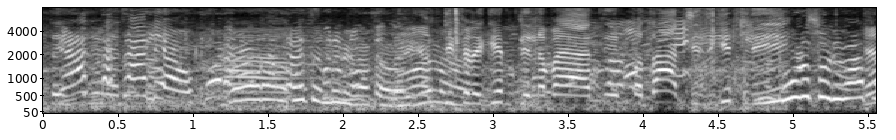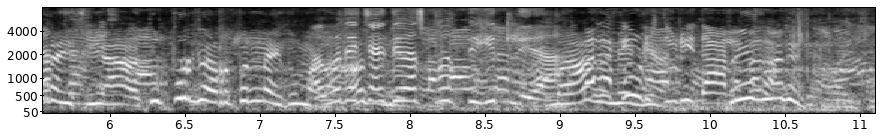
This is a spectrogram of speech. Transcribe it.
हे आता चाले अहो गावरान पोरं कोथंबीर घाता बाई, घे ना. तिकडे घेतली ना बाया ते दहाचीच घेतली थोडी थोडी वापरायची हा, ती पुरणार पण नाही तुम्हाला उद्याच्या दिवस पुरती घेतली मग अजून एक केवढी घ्या. जुडी डाळ फ्रीज बघा. मध्ये ठेवायची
